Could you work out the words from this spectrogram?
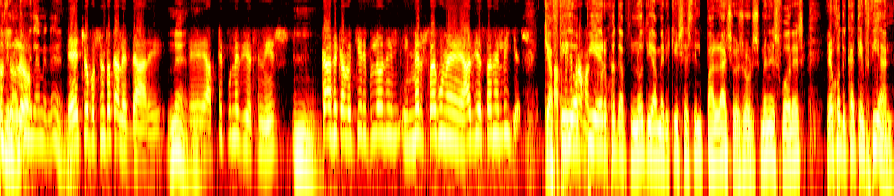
αυτό σου δηλαδή. λέω. Μιλάμε, ναι. Έτσι όπως είναι το καλεντάρι, Ναι. ε, αυτοί που είναι διεθνείς, κάθε καλοκαίρι πλέον οι, οι μέρες που θα έχουν άδειες θα είναι λίγες. Και Αυτή αυτοί είναι οι η οποίοι πραγματικότητα. έρχονται από την Νότια Αμερική σε στυλ Παλάσιος ορισμένες φορές έρχονται κατευθείαν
